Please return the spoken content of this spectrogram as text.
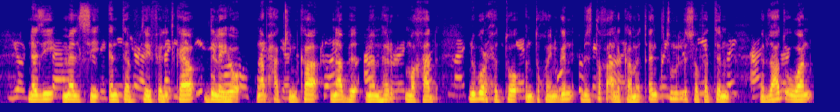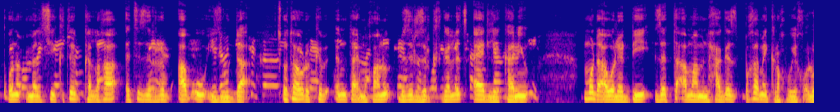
ነዚ መልሲ እንተ ዘይፈሊጥካዮ ድለዮ ናብ ሓኪምካ ናብ መምህር ምኻድ ንቡር ሕቶ እንተኮይኑ ግን ብዝተካኣለካ መጠን ክትምልሶ ፈትን መብዛሕትኡ እዋን ቁኑዕ መልሲ ክትህብ ከለካ እቲ ዝርርብ ኣብኡ እዩ ዝውዳእ ፆታዊ ርክብ እንታይ ምኳኑ ብዝርዝር ክትገልፅ ኣየድልየካን እዩ እሞ ደኣ ወለዲ ዘተኣማምን ሓገዝ ብከመይ ክረክቡ ይኽእሉ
